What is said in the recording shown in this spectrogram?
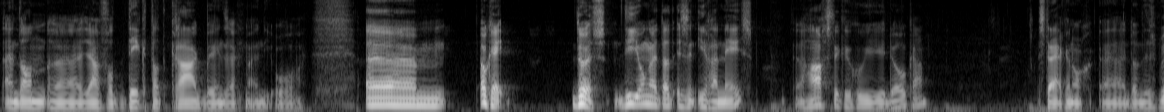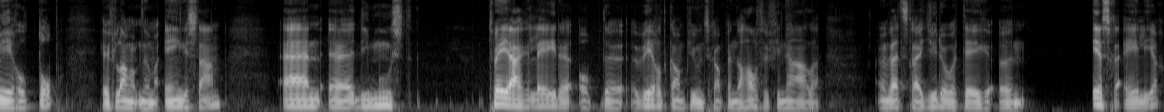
En dan uh, ja, verdikt dat kraakbeen, zeg maar, in die oren. Um, Oké, okay. dus die jongen, dat is een Iranees. Een hartstikke goede judoka. Sterker nog, uh, dat is wereldtop. Heeft lang op nummer 1 gestaan. En uh, die moest twee jaar geleden op de wereldkampioenschap in de halve finale een wedstrijd judo tegen een Israëliër.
